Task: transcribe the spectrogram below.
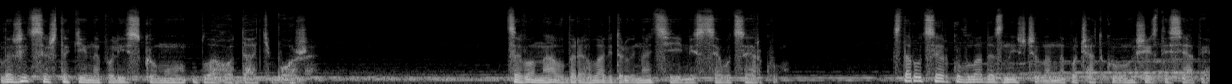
Лежить все ж таки на поліському благодать Божа. Це вона вберегла від руйнації місцеву церкву. Стару церкву влада знищила на початку 60-х.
